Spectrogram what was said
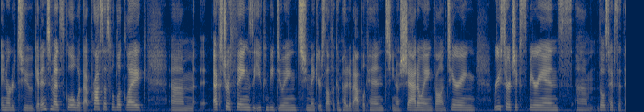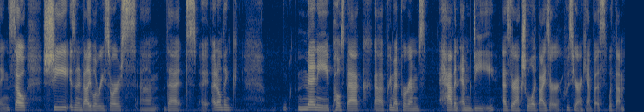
in order to get into med school, what that process would look like, um, extra things that you can be doing to make yourself a competitive applicant, you know, shadowing, volunteering, research experience, um, those types of things. So she is an invaluable resource um, that I, I, don't think many post-bac uh, pre-med programs have an MD as their actual advisor who's here on campus with them.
